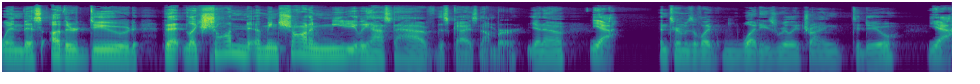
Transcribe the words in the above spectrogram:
when this other dude that like Shaun. I mean, Shaun immediately has to have this guy's number. You know, yeah in terms of like what he's really trying to do. yeah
